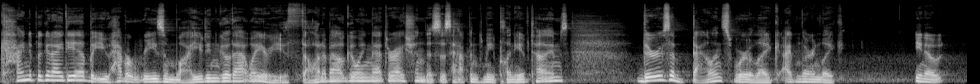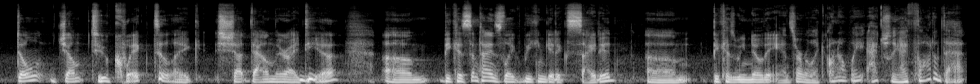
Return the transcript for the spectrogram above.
kind of a good idea but you have a reason why you didn't go that way or you thought about going that direction this has happened to me plenty of times there is a balance where like i've learned like you know don't jump too quick to like shut down their idea um, because sometimes like we can get excited um, because we know the answer. We're like, oh no, wait, actually, I thought of that,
